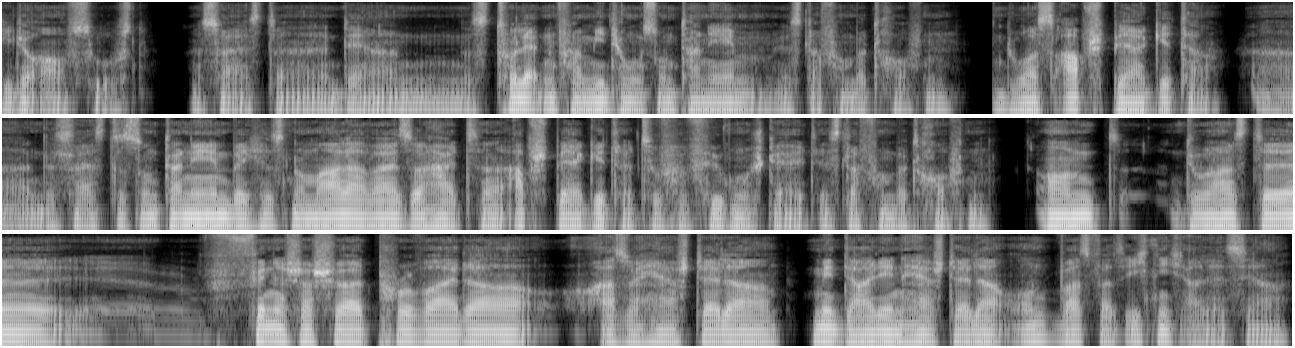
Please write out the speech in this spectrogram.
die du aufsuchst. Das heißt, äh, der, das Toilettenvermietungsunternehmen ist davon betroffen. Du hast Absperrgitter. Äh, das heißt, das Unternehmen, welches normalerweise halt Absperrgitter zur Verfügung stellt, ist davon betroffen. Und du hast äh, Finisher Shirt Provider, also Hersteller, Medaillenhersteller und was weiß ich nicht alles, ja.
